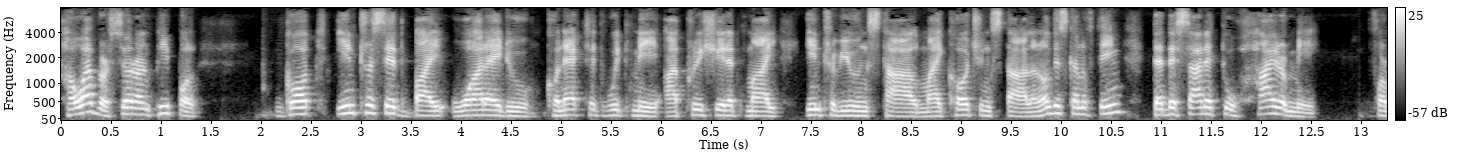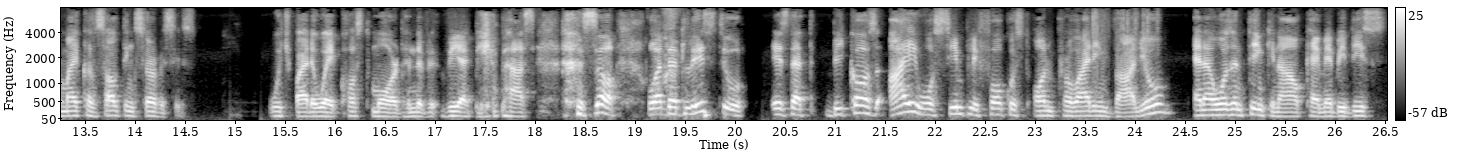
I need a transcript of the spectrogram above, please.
However, certain people got interested by what I do, connected with me, appreciated my interviewing style, my coaching style, and all this kind of thing that decided to hire me for my consulting services, which by the way cost more than the VIP pass. so what that leads to is that because I was simply focused on providing value and I wasn't thinking, ah, okay, maybe this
